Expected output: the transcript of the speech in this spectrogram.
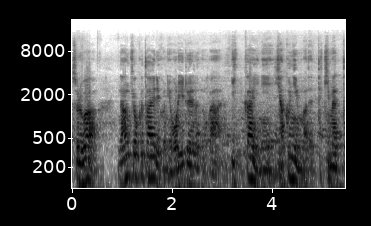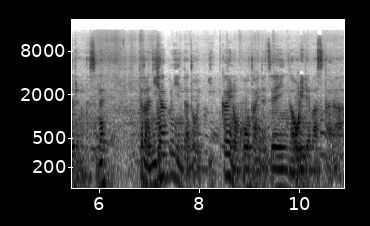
それは南極大陸に降りれるのが1回に100人までって決めてるんですね。だから200人だと1回の交代で全員が降りれますから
